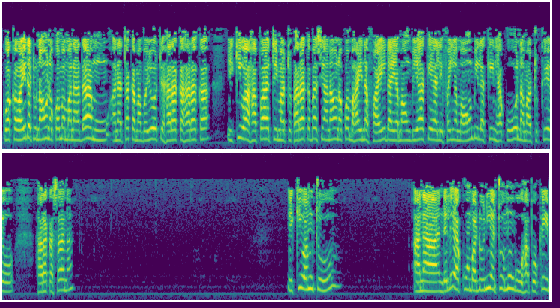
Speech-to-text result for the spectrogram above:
Kwa kawaida tunaona kwamba mwanadamu anataka mambo yote haraka haraka. Ikiwa hapati matokeo haraka basi anaona kwamba haina faida ya maombi yake alifanyia maombi lakini hakuona matokeo haraka sana ikiwa mtu anaendelea kuomba dunia tu mungu hapokei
